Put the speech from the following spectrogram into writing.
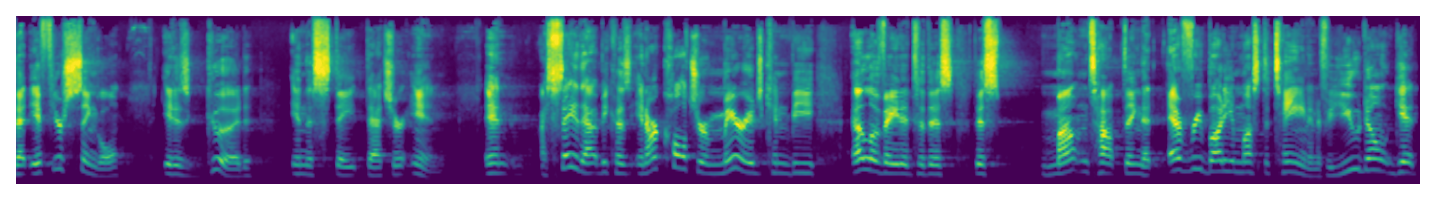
That if you're single, it is good in the state that you're in. And I say that because in our culture, marriage can be elevated to this, this mountaintop thing that everybody must attain. And if you don't get,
